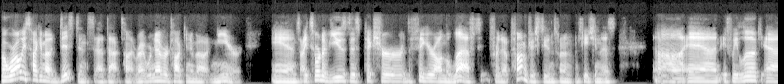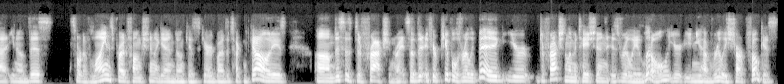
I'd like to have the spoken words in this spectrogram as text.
but we're always talking about distance at that time, right? We're never talking about near. And I sort of use this picture, the figure on the left for the optometry students when I'm teaching this. Uh, and if we look at, you know, this sort of line spread function, again, don't get scared by the technicalities. Um, this is diffraction, right? So if your pupil is really big, your diffraction limitation is really little, you're, and you have really sharp focus.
